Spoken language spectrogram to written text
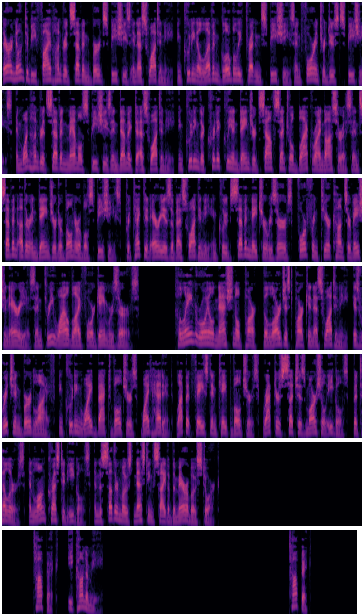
There are known to be 507 bird species in Eswatini, including 11 globally threatened species and 4 introduced species, and 107 mammal species endemic to Eswatini, including the critically endangered south-central black rhinoceros and 7 other endangered or vulnerable species. Protected areas of Eswatini include 7 nature reserves, 4 frontier conservation areas and 3 wildlife or game reserves. Hlane Royal National Park, the largest park in Eswatini, is rich in bird life, including white-backed vultures, white-headed, lappet-faced and cape vultures, raptors such as martial eagles, bateleurs, and long-crested eagles, and the southernmost nesting site of the marabou stork. Economy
